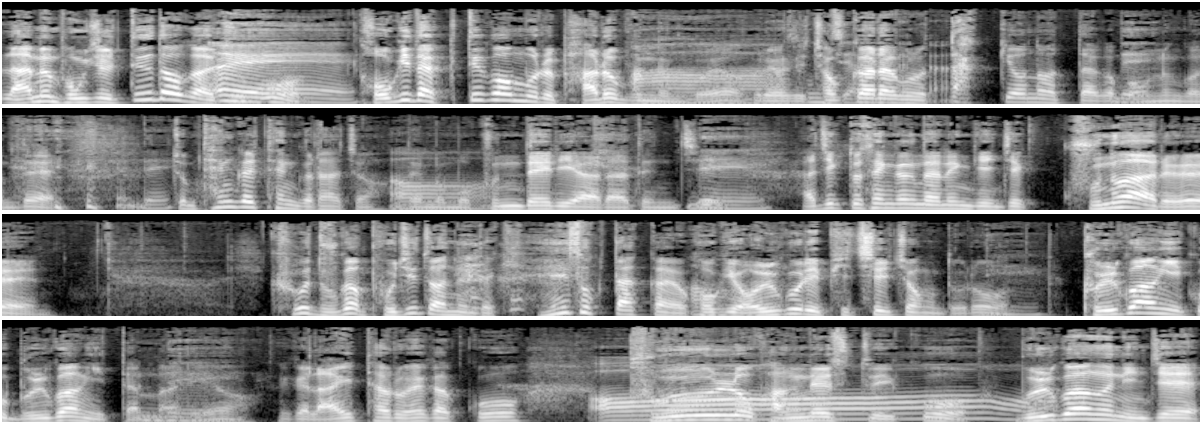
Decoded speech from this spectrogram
라면 봉지를 뜯어가지고 네. 거기다 뜨거운 물을 바로 붓는 아, 거예요. 그래서 젓가락으로 안에다가. 딱 껴넣었다가 네. 먹는 건데 네. 좀 탱글탱글하죠. 그다음에 어. 뭐 군대리아라든지 네. 아직도 생각나는 게 이제 군화를 그거 누가 보지도 않는데 계속 닦아요. 거기 어. 얼굴이 비칠 정도로 네. 불광이 있고 물광이 있단 네. 말이에요. 그러니까 라이터로 해갖고 어. 불로 광낼 수도 있고 물광은 이제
